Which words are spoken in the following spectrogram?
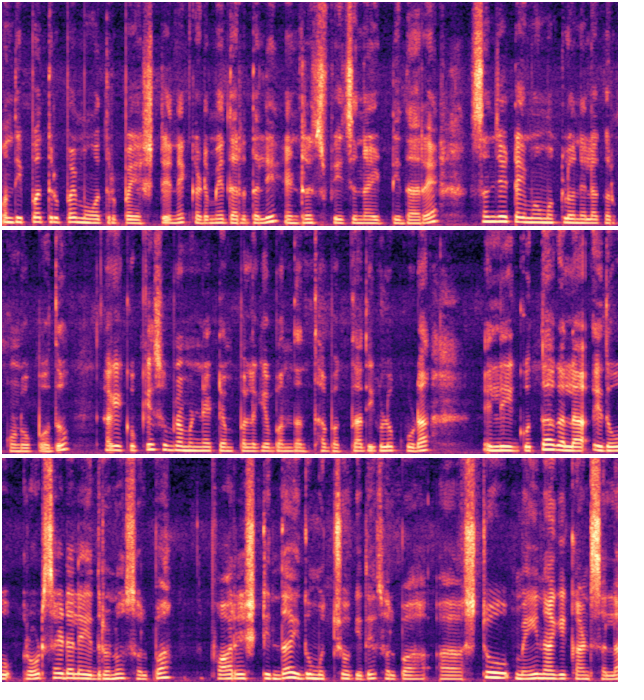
ಒಂದು ಇಪ್ಪತ್ತು ರೂಪಾಯಿ, ಮೂವತ್ತು ರೂಪಾಯಿ ಅಷ್ಟೇ ಕಡಿಮೆ ದರದಲ್ಲಿ ಎಂಟ್ರೆನ್ಸ್ ಫೀಸನ್ನು ಇಟ್ಟಿದ್ದಾರೆ. ಸಂಜೆ ಟೈಮು ಮಕ್ಕಳನ್ನೆಲ್ಲ ಕರ್ಕೊಂಡು ಹೋಗ್ಬೋದು. ಹಾಗೆ ಕುಕ್ಕೆ ಸುಬ್ರಹ್ಮಣ್ಯ ಟೆಂಪಲ್ಗೆ ಬಂದಂಥ ಭಕ್ತಾದಿಗಳು ಕೂಡ ಇಲ್ಲಿ ಗೊತ್ತಾಗಲ್ಲ ಇದು ರೋಡ್ ಸೈಡಲ್ಲೇ ಇದ್ರೂ ಸ್ವಲ್ಪ ಫಾರೆಸ್ಟಿಂದ ಇದು ಮುಚ್ಚೋಗಿದೆ. ಸ್ವಲ್ಪ ಅಷ್ಟು ಮೇಯ್ನಾಗಿ ಕಾಣಿಸಲ್ಲ.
